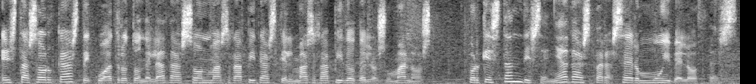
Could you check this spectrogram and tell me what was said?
Estas orcas de 4 toneladas son más rápidas que el más rápido de los humanos, porque están diseñadas para ser muy veloces.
